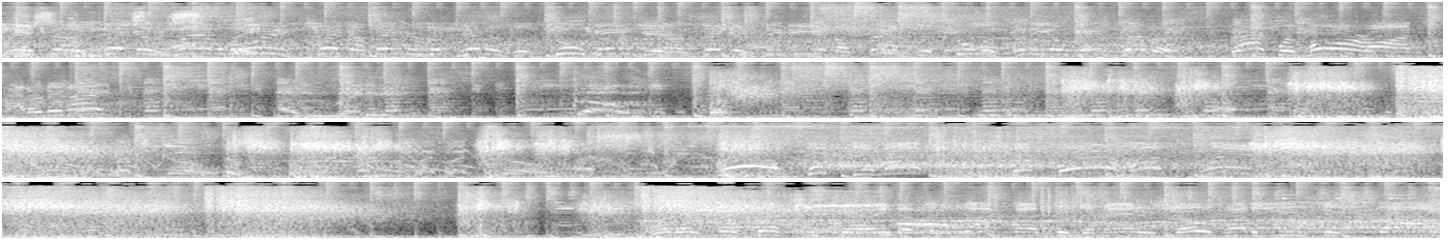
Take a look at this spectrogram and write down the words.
It's the biggest Slam of the Week. Sega Makers of Genesis. Cool game gear. Sega CD and the fastest, coolest video games ever. Back with more on Saturday night. Are you ready? Go. Let's go. Let's go. Well, picked him up. The bear hug wins. Well, there's no question, Terry, that the Shockmaster is a man who knows how to use his size.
